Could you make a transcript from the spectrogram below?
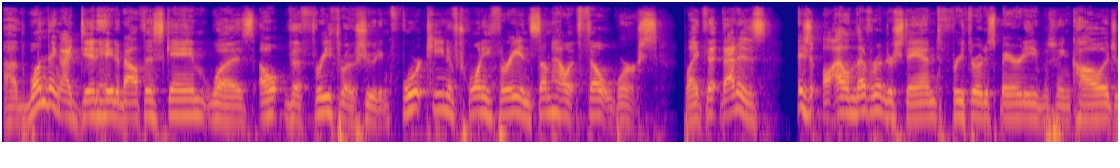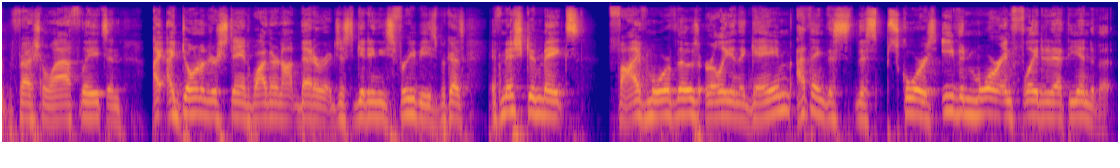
Uh, the one thing I did hate about this game was oh the free throw shooting, 14 of 23, and somehow it felt worse. Like that that is, is I'll never understand free throw disparity between college or professional athletes, and I, I don't understand why they're not better at just getting these freebies. Because if Michigan makes five more of those early in the game, I think this this score is even more inflated at the end of it.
